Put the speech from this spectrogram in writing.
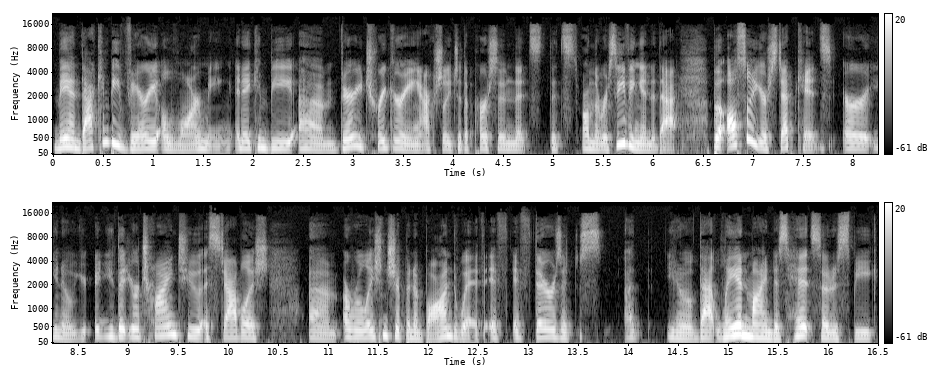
man that can be very alarming and it can be um, very triggering actually to the person that's that's on the receiving end of that but also your stepkids or you know you, you, that you're trying to establish um, a relationship and a bond with. If if there's a, a you know that landmine is hit so to speak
